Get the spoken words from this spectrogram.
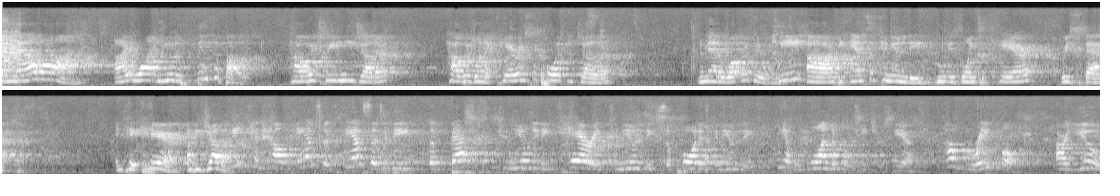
From now on, I want you to think about how we're treating each other, how we're going to care and support each other, no matter what we're doing. We are the AMSA community who is going to care, respect, and take care of each other. We can help AMSA, to be the best community, caring community, supportive community. We have wonderful teachers here. How grateful are you?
